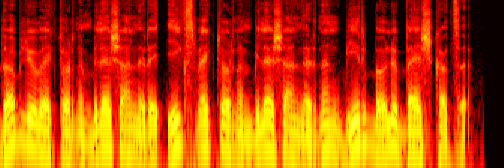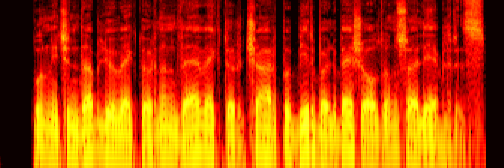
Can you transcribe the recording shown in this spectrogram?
w vektörünün bileşenleri x vektörünün bileşenlerinin 1 bölü 5 katı. Bunun için w vektörünün v vektörü çarpı 1 bölü 5 olduğunu söyleyebiliriz.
